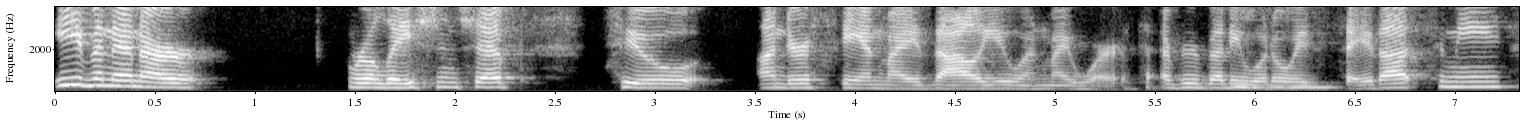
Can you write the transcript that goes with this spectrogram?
even in our relationship to understand my value and my worth. Everybody mm-hmm. would always mm-hmm. say that to me,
